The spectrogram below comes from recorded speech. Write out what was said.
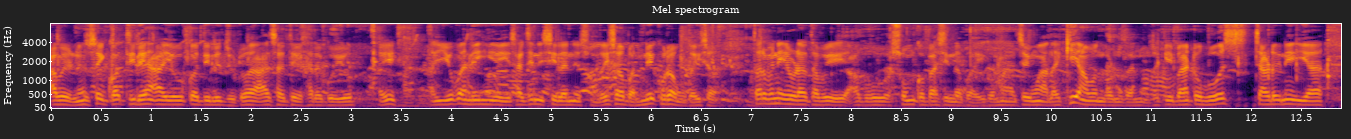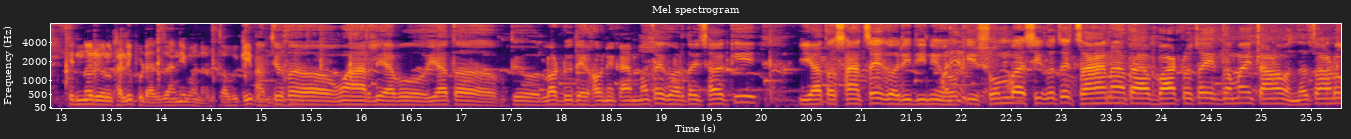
अब हेर्नुहोस् है कतिले आयो कतिले झुटो आशा देखाएर गयो है। योपालि साँच्चै नै शिलान्यास हुँदैछ भन्ने कुरा हुँदैछ। तर पनि एउटा तपाईँ अब सोमको बासिन्दा भएकोमा चाहिँ उहाँलाई के आह्वान गर्न चाहनुहुन्छ? कि बाटो होस् चाँडो नै या फेरि नरिवल खालि फुटाएर जाने भनेर तपाईँ के भन्नु त्यो त उहाँहरूले अब या त त्यो लड्डु देखाउने काम मात्रै गर्दैछ कि या त साँच्चै गरिदिने हो कि? सोमवासीको चाहिँ चाहना त अब बाटो चाहिँ एकदमै चाँडोभन्दा चाँडो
